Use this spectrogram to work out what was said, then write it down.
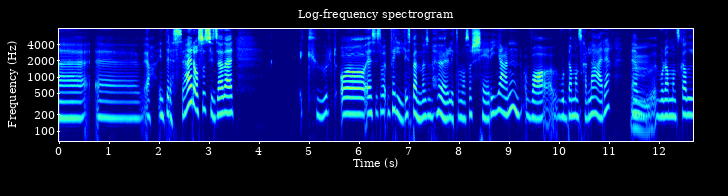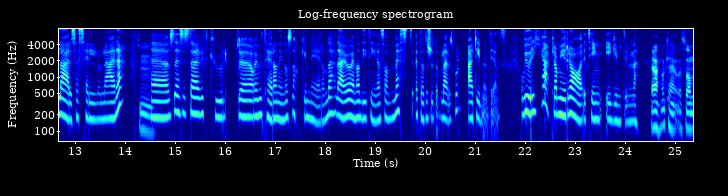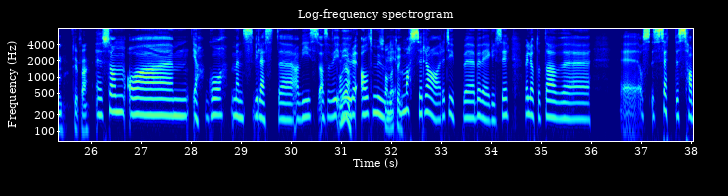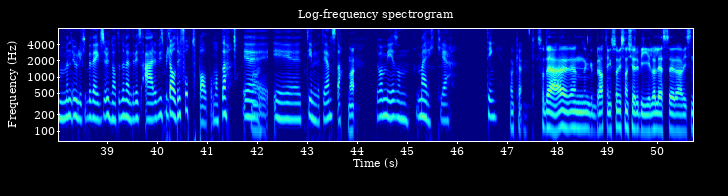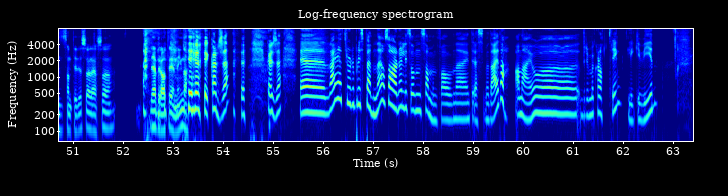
eh, ja, interesser her. Og så syns jeg det er kult og jeg syns det var veldig spennende å liksom, høre litt om hva som skjer i hjernen. Og hva, hvordan man skal lære. Eh, Mm. hvordan man skal lære seg selv å lære. Mm. Eh, så jeg syns det er litt kult eh, å invitere han inn og snakke mer om det. Det er jo en av de tingene jeg savnet mest etter at jeg slutta på lærerskolen, er timene til Jens. Og vi gjorde jækla mye rare ting i gymtimene. Ja, OK. Som type? Som å mm, ja, gå mens vi leste avis. Altså vi, Å vi ja, gjorde alt mulig. Masse rare type bevegelser. Veldig opptatt av eh, eh, å sette sammen ulike bevegelser uten at det nødvendigvis er Vi spilte aldri fotball, på en måte, i, i timene til Jens, da. Nei. Det var mye sånn merkelige ting. Ok. Så det er en bra ting. Så hvis man kjører bil og leser avisen samtidig, så er det også Det er bra trening, da. Kanskje. Kanskje. Eh, nei, jeg tror det blir spennende. Og så har han jo litt sånn sammenfallende interesse med deg, da. Han er jo driver med klatring, liker vin.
